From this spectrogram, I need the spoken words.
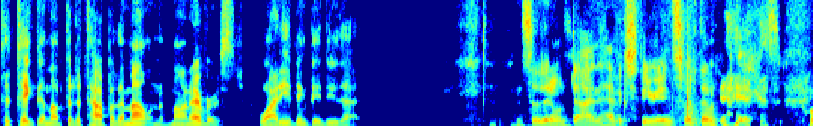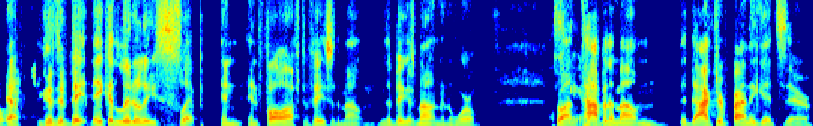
to take them up to the top of the mountain of Mount Everest. Why do you think they do that? so they don't die and they have experience with them. yeah, because if they they could literally slip and and fall off the face of the mountain, it's the biggest mountain in the world. That's so on scary. top of the mountain, the doctor finally gets there,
